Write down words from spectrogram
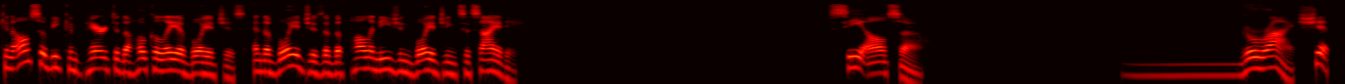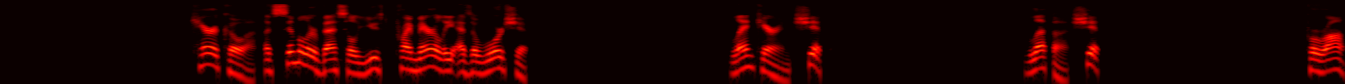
can also be compared to the Hokulea voyages, and the voyages of the Polynesian Voyaging Society. See also Garay ship Caracoa, a similar vessel used primarily as a warship. Lancaran ship. Lepa ship. Para.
